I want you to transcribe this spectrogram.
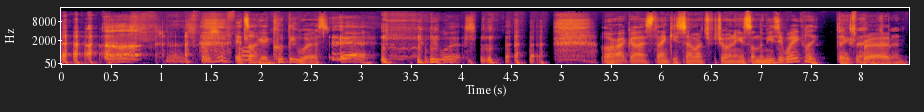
uh, it's like it could be worse. yeah, could be worse. All right, guys, thank you so much for joining us on the Music Weekly. Thanks, man. Brad.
